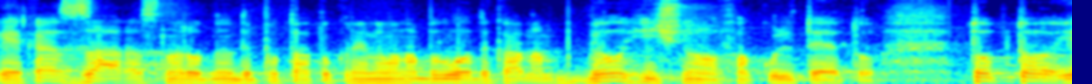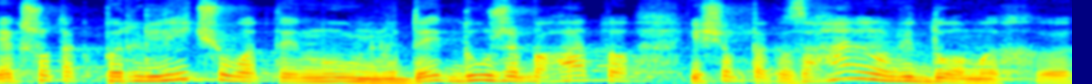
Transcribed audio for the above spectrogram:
яка зараз народний депутат України. Вона була деканом біологічного факультету. Тобто, якщо так перелічувати, ну людей дуже багато, і щоб так загальновідомих, е,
